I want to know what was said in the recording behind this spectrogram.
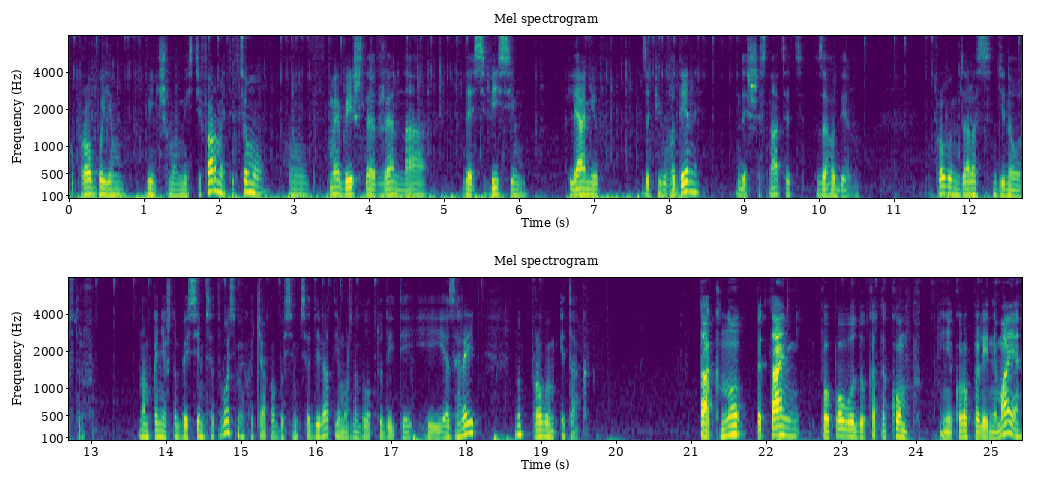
попробуємо в іншому місті фармити. В цьому ми вийшли вже на десь 8 лямів за півгодини, десь 16 за годину. Попробуємо зараз Діноостров. Нам, звісно, би 78 хоча б або 79 можна було б туди йти і S-Grade. Ну, попробуємо і так. Так, ну, питань по поводу катакомб і Некрополі немає.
